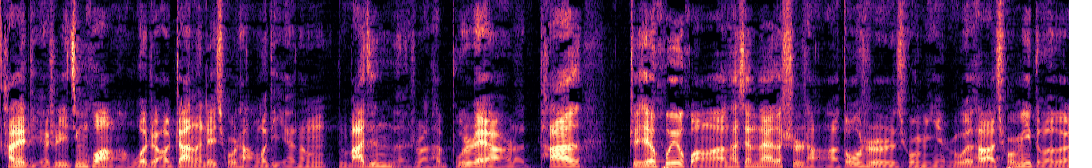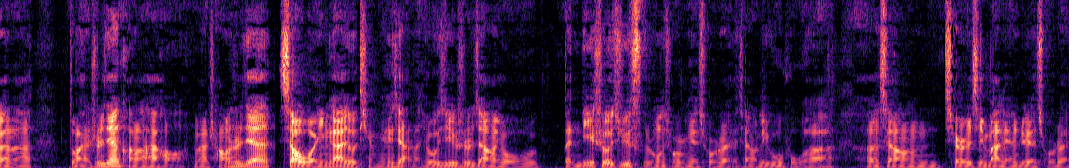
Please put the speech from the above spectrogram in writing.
他这底下是一金矿啊，我只要占了这球场，我底下能挖金子，是吧？他不是这样的，他这些辉煌啊，他现在的市场啊，都是球迷。如果他把球迷得罪了呢？”短时间可能还好，对吧？长时间效果应该就挺明显的，尤其是像有本地社区死忠球迷的球队，像利物浦啊，呃，像切尔西、曼联这些球队，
